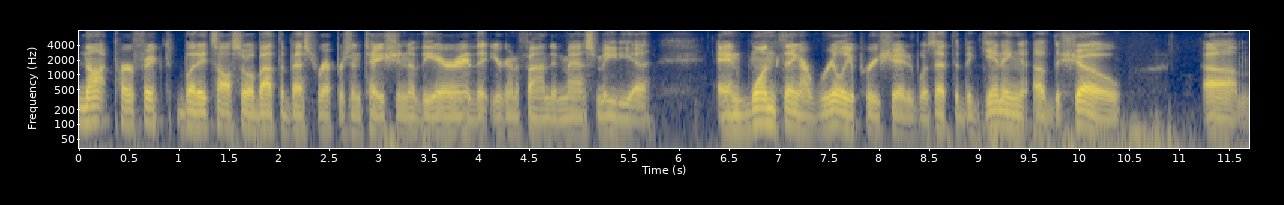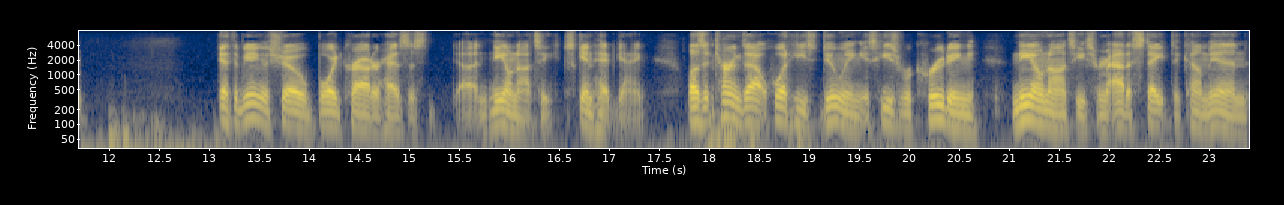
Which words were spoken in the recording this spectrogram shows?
not perfect, but it's also about the best representation of the area that you're going to find in mass media. And one thing I really appreciated was at the beginning of the show, um, at the beginning of the show, Boyd Crowder has this uh, neo-Nazi skinhead gang. Well, as it turns out, what he's doing is he's recruiting neo-Nazis from out of state to come in,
